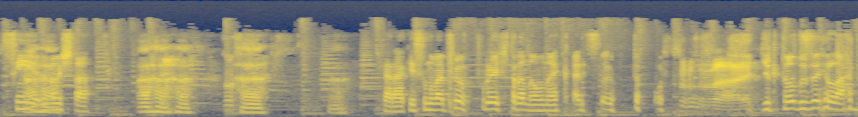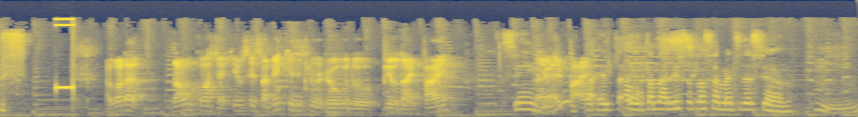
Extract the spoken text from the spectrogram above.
Sim, ele Aham. não está. Ah, ah, ah. Caraca, isso não vai pro, pro extra não, né, cara? Isso é muito Vai. de todos os lados. Agora, dá um corte aqui. Vocês sabiam que existe um jogo do PewDiePie? Sim, Sério? Ah, ele, tá, ele tá na lista de lançamentos desse ano. Hum.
